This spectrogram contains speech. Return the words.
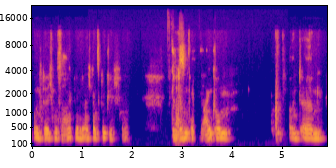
Und äh, ich muss sagen, ich bin damit eigentlich ganz glücklich. Ja. Also ich habe ein Einkommen, und ähm,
